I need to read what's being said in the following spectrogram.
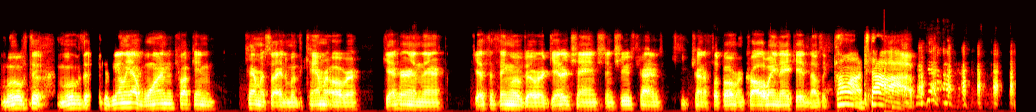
move the move the because we only have one fucking camera, so I had to move the camera over, get her in there, get the thing moved over, get her changed, and she was trying to keep trying to flip over and crawl away naked, and I was like, "Come on, stop!"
